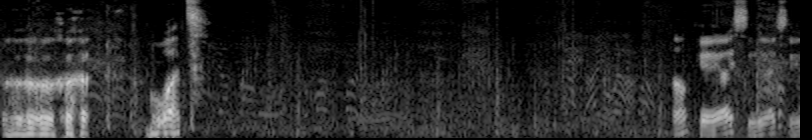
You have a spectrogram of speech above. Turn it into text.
what? Okay, I see, I see.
